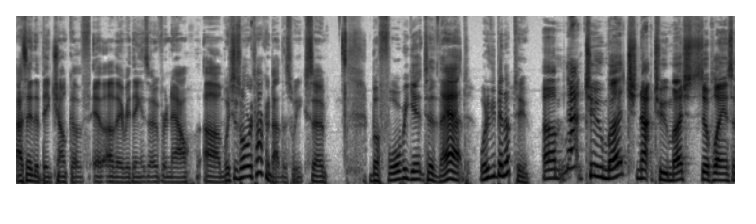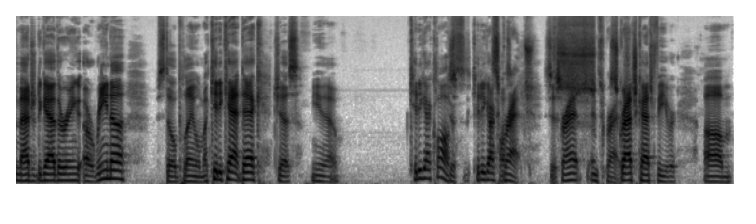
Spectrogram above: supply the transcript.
I say the big chunk of of everything is over now. Um, which is what we're talking about this week. So before we get to that, what have you been up to? Um, not too much, not too much. Still playing some Magic the Gathering Arena. Still playing with my kitty cat deck. Just you know, kitty got claws. Just kitty got claws. Scratch. Just scratch and scratch. Scratch catch fever. Um,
